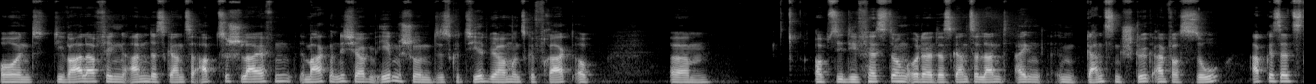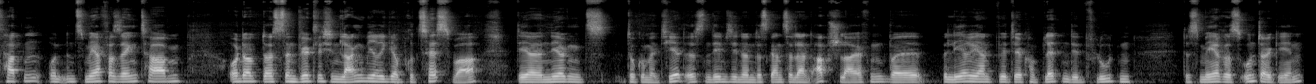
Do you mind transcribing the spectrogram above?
Und die Wala fingen an, das Ganze abzuschleifen. Marc und ich haben eben schon diskutiert. Wir haben uns gefragt, ob, ähm, ob sie die Festung oder das ganze Land im ganzen Stück einfach so abgesetzt hatten und ins Meer versenkt haben. Oder ob das dann wirklich ein langwieriger Prozess war, der nirgends dokumentiert ist, indem sie dann das ganze Land abschleifen, weil Beleriand wird ja komplett in den Fluten des Meeres untergehen.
